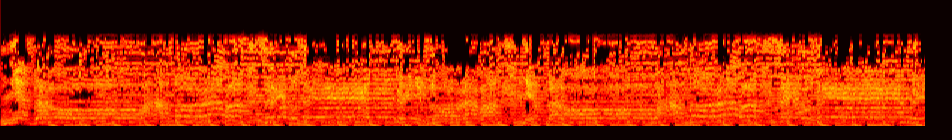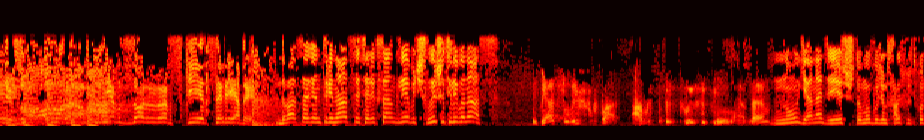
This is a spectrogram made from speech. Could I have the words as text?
Нездорово, а здорово, среду ты не здорово, а здорово, среду ты не здорово. Невзоровские среды. 21.13. Александр Глебович, слышите ли вы нас? Я слышу вас, а вы теперь слышите меня, да? Ну, я надеюсь, что мы будем слышать хоть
